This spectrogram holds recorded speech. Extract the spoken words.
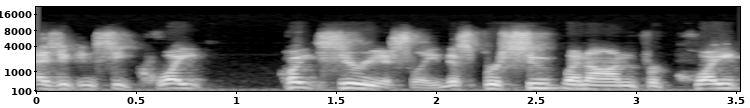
as you can see, quite quite seriously. This pursuit went on for quite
